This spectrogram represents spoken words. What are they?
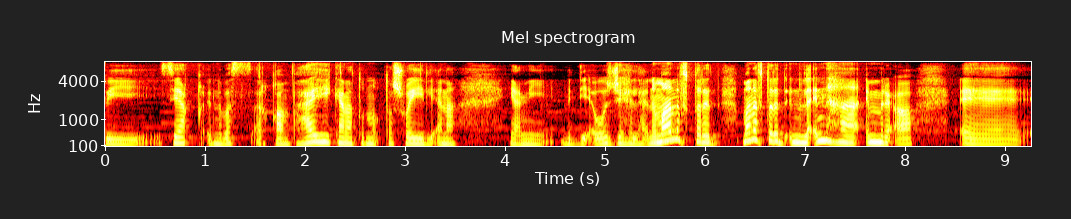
بسياق إنه بس أرقام. فهاي هي كانت النقطة شوي اللي أنا يعني بدي أوجه لها إنه ما نفترض ما نفترض إنه لأنها امرأة آه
